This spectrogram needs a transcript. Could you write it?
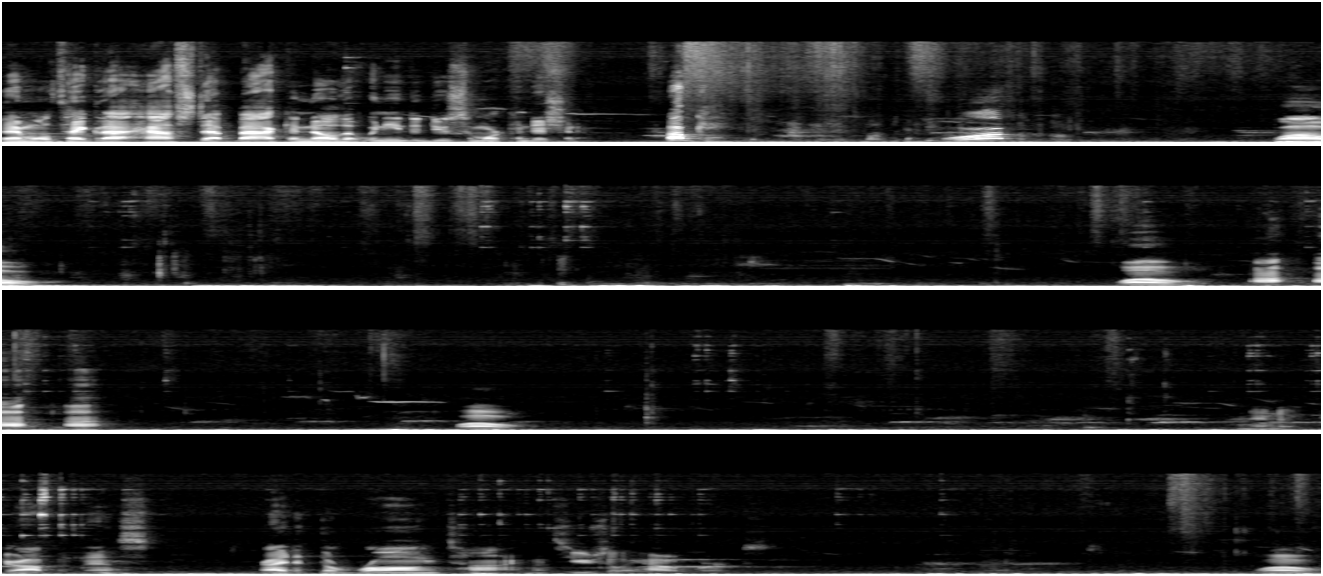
then we'll take that half step back and know that we need to do some more conditioning. Okay. Whoop. Whoa. Whoa. Uh, uh, uh. Whoa. I end up dropping this right at the wrong time. That's usually how it works. Whoa.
